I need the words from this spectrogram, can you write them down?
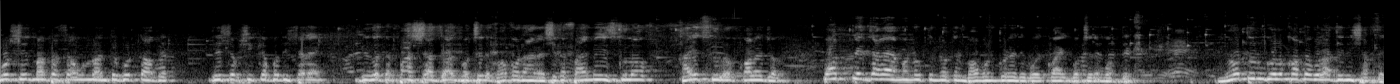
মসজিদ মাদ্রাসা উন্নয়ন তো করতে হবে। যেসব শিক্ষা প্রতিষ্ঠানে বিগত পাঁচ সাত দশ বছরে ভবন হয় না সেটা প্রাইমারি স্কুল হোক হাই স্কুল হোক কলেজ হোক, প্রত্যেক জায়গায় আমরা নতুন নতুন ভবন করে দেবো কয়েক বছরের মধ্যে। নতুনগুলো কতগুলো জিনিস আছে,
